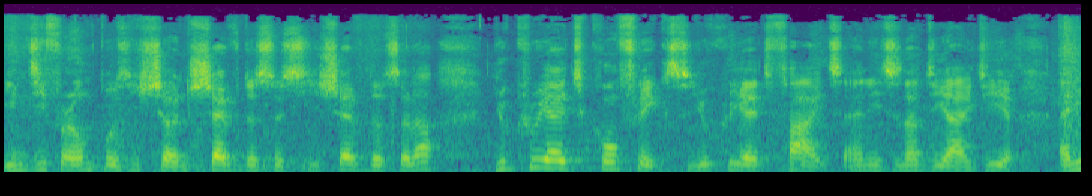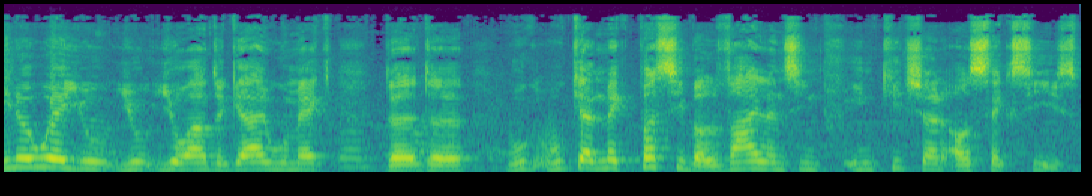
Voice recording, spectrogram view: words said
in different positions chef de ceci chef de cela you create conflicts you create fights and it's not the idea. And in a way you you, you are the guy who make the, the who, who can make possible violence in, in kitchen or sexism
